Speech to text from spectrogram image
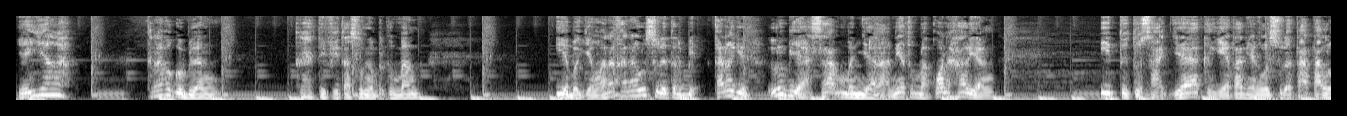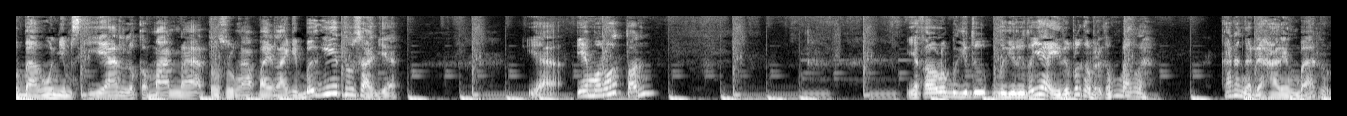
Ya iyalah. Kenapa gue bilang kreativitas lu nggak berkembang Iya bagaimana? Karena lu sudah terbi karena gini lu biasa menjalani atau melakukan hal yang itu itu saja kegiatan yang lu sudah tata lu bangun jam sekian lu ke mana terus lu ngapain lagi begitu saja. Ya ya monoton. Ya kalau lo begitu begitu itu ya hidup lo gak berkembang lah. Karena nggak ada hal yang baru.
